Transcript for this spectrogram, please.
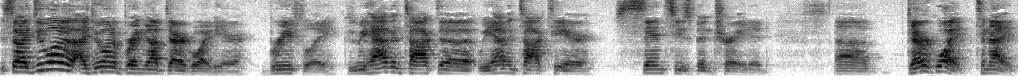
so I do want to I do want to bring up Derrick White here briefly because we haven't talked uh, we haven't talked here since he's been traded. Uh, Derrick White tonight,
